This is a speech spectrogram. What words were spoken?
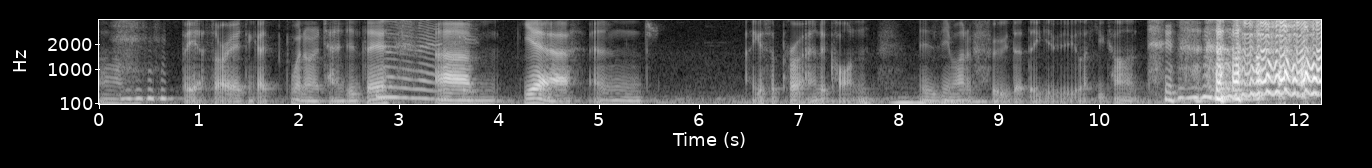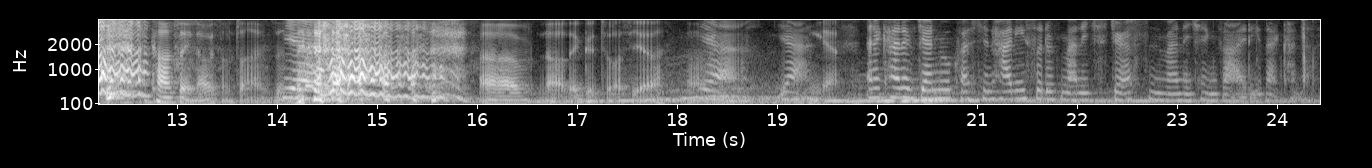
Um, but yeah, sorry, I think I went on a tangent there. No, no, no, Um, yeah, and I guess a pro and a con is the amount of food that they give you. Like you can't, you can't say no sometimes. And Yeah. um, no, they're good to us. Yeah. Um, yeah. Yeah. Yeah. And a kind of general question: How do you sort of manage stress and manage anxiety, that kind of thing?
